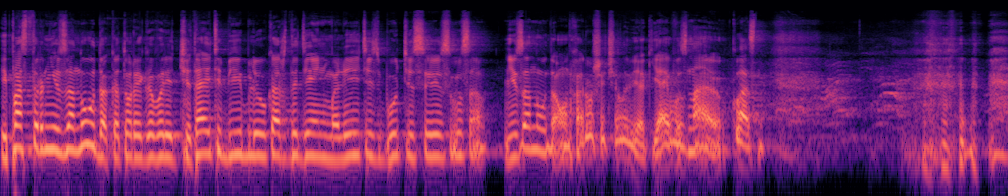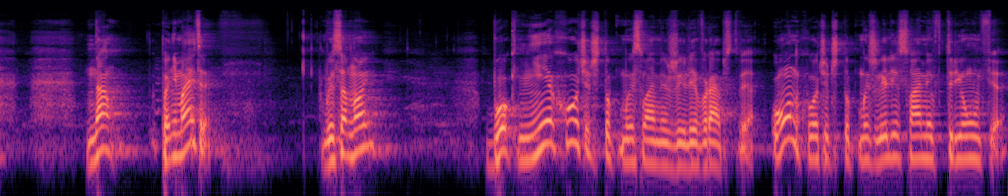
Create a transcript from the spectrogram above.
И пастор не зануда, который говорит, читайте Библию каждый день, молитесь, будьте с Иисусом. Не зануда, он хороший человек, я его знаю, классно. Нам, понимаете? Вы со мной? Бог не хочет, чтобы мы с вами жили в рабстве. Он хочет, чтобы мы жили с вами в триумфе,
